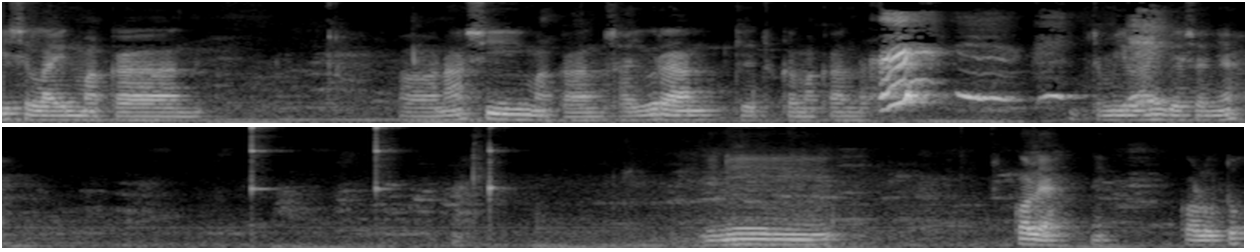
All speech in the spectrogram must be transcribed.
Jadi selain makan uh, nasi, makan sayuran, dia juga makan cemilan biasanya. Nah, ini kol ya, nih kol utuh.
